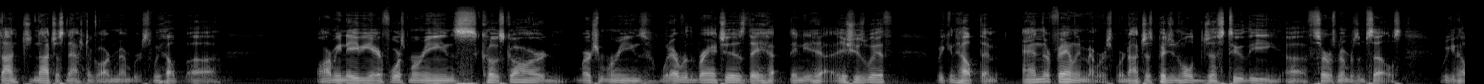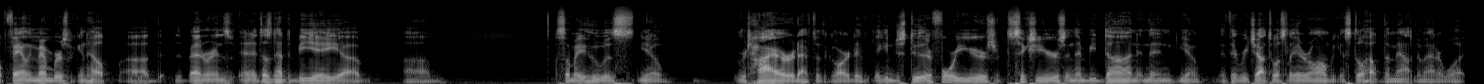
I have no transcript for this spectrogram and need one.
not not just National Guard members. We help uh, Army, Navy, Air Force, Marines, Coast Guard, Merchant Marines, whatever the branch is they ha- they need issues with, we can help them and their family members. We're not just pigeonholed just to the uh, service members themselves. We can help family members. We can help uh, the, the, veterans, and it doesn't have to be a uh, um, somebody who was you know retired after the guard. They, they, can just do their four years or six years and then be done. And then, you know, if they reach out to us later on, we can still help them out no matter what.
